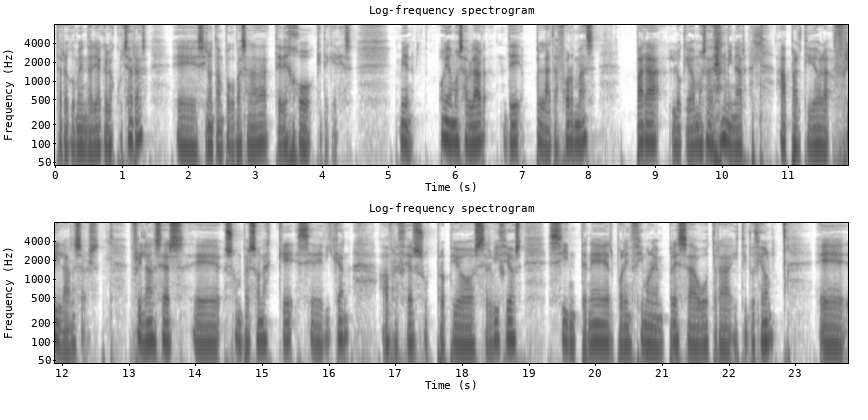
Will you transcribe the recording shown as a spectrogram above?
te recomendaría que lo escucharas, eh, si no tampoco pasa nada, te dejo que te quedes. Bien, hoy vamos a hablar de plataformas para lo que vamos a denominar a partir de ahora freelancers. Freelancers eh, son personas que se dedican a ofrecer sus propios servicios sin tener por encima una empresa u otra institución. Eh,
